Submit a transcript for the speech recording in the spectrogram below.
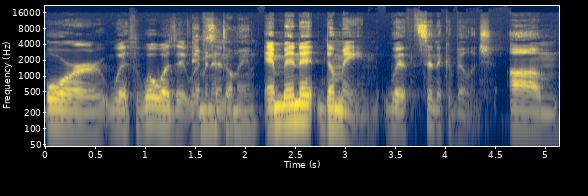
or with what was it? With Eminent domain. Eminent domain with Seneca Village. Um,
